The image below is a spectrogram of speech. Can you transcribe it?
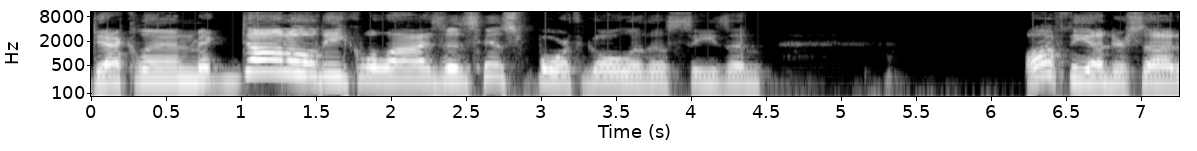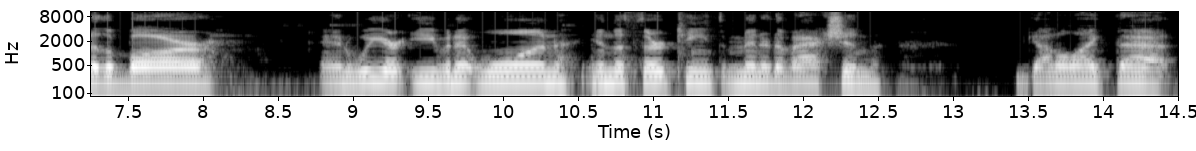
Declan McDonald equalizes his fourth goal of the season. Off the underside of the bar. And we are even at one in the 13th minute of action. Gotta like that.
